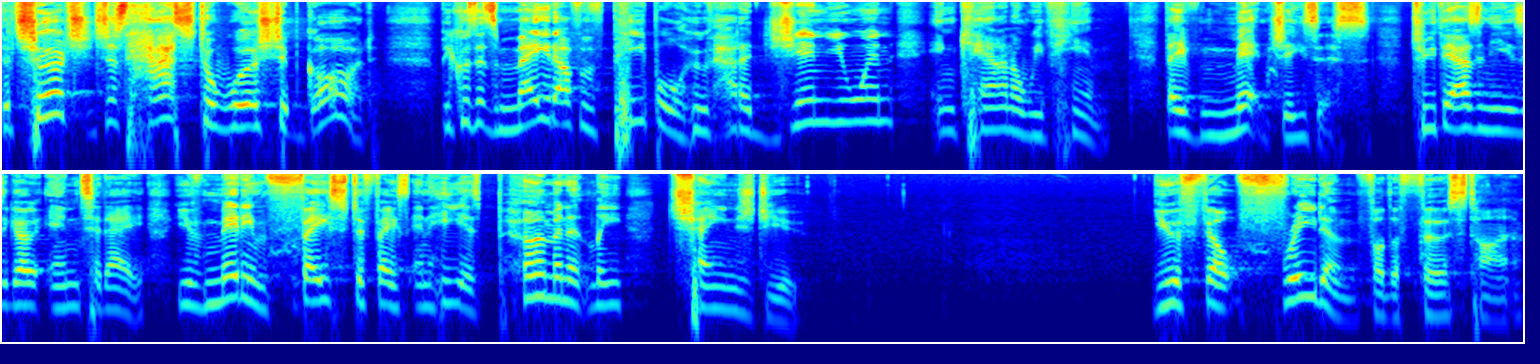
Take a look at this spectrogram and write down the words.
The church just has to worship God because it's made up of people who've had a genuine encounter with Him. They've met Jesus 2,000 years ago and today. You've met Him face to face, and He has permanently changed you. You have felt freedom for the first time.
